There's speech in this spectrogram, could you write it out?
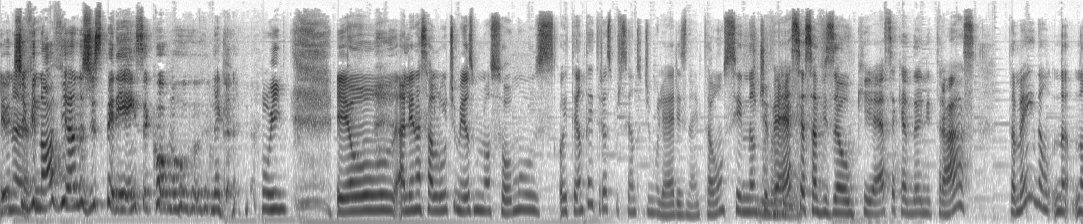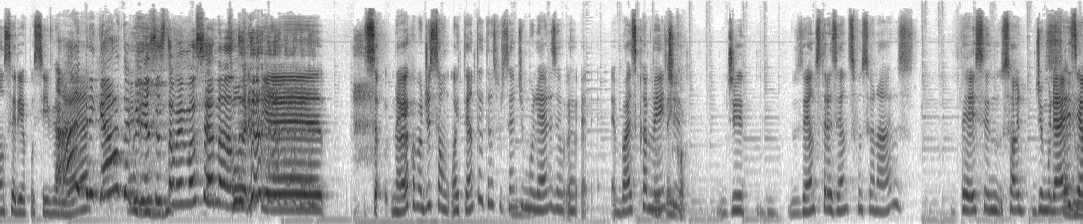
eu tive nove anos de experiência como ruim. Eu, ali na Salute mesmo, nós somos 83% de mulheres, né? Então, se não que tivesse maravilha. essa visão que essa que a Dani traz, também não, não, não seria possível, Ai, né? obrigada, Guria, vocês estão me emocionando. Porque né, como eu disse, são 83% de hum. mulheres. É, é, é basicamente de 200, 300 funcionários. Esse só de mulheres. É,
